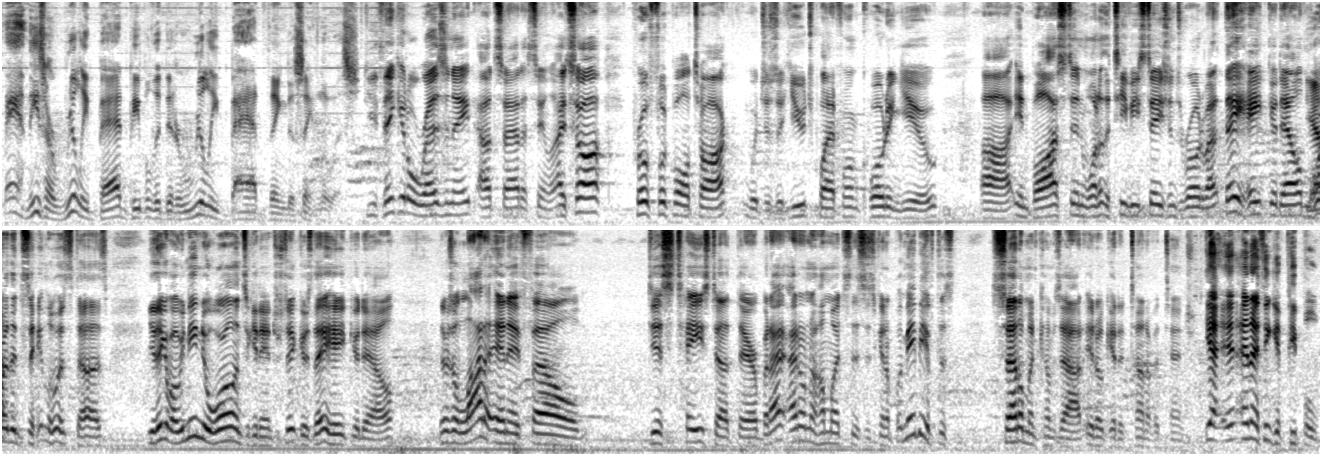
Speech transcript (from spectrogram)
man, these are really bad people that did a really bad thing to St. Louis. Do you think it'll resonate outside of St. Louis? I saw Pro Football Talk, which is a huge platform, quoting you. Uh, in Boston, one of the TV stations wrote about it. They hate Goodell Yeah. more than St. Louis does. You think about, it, we need New Orleans to get interested because they hate Goodell. There's a lot of NFL distaste out there, but I, I don't know how much this is going to. But maybe if this settlement comes out, it'll get a ton of attention. Yeah, and and I think if people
